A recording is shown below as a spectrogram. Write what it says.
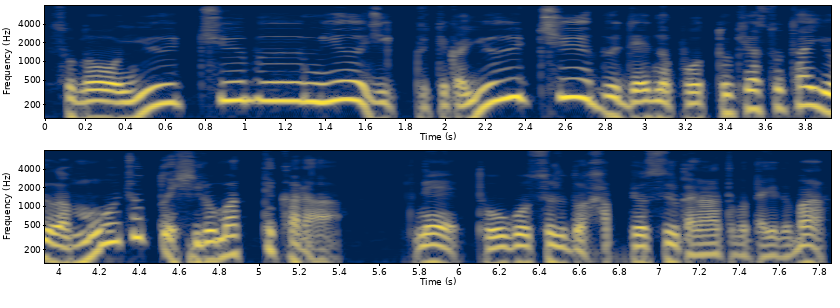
その YouTube ミュージックっていうか YouTube でのポッドキャスト対応がもうちょっと広まってからね、統合すると発表するかなと思ったけど、ま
